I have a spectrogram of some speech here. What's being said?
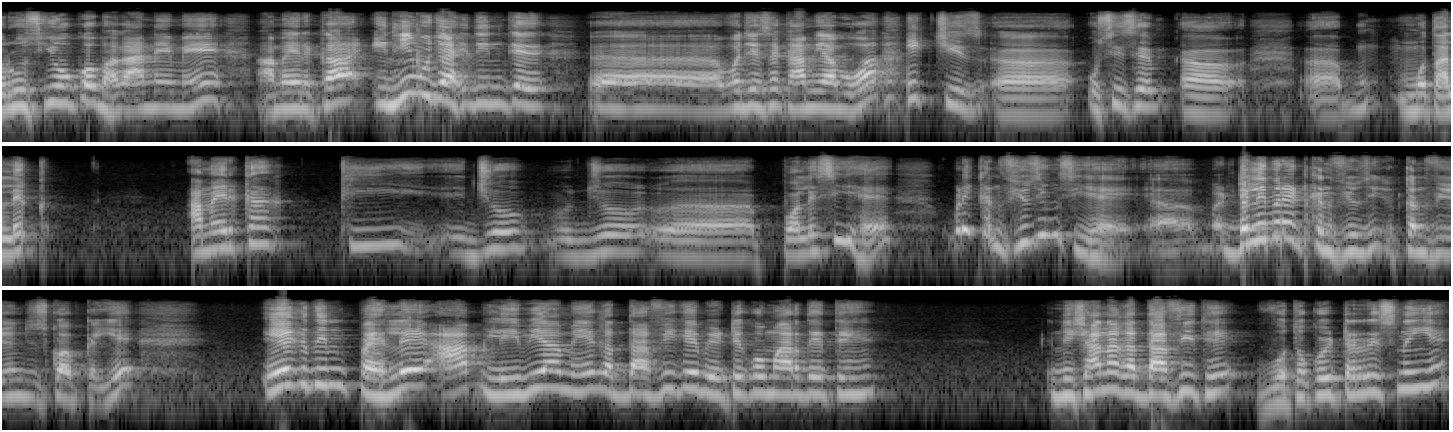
रूसियों को भगाने में अमेरिका इन्हीं मुजाहिदीन के वजह से कामयाब हुआ। एक चीज़ उसी से मुतालिक, अमेरिका की जो जो पॉलिसी है, बड़ी कंफ्यूजिंग सी है डिलिबरेट कंफ्यूजिंग कंफ्यूजन जिसको आप कहिए एक दिन पहले आप लीबिया में गद्दाफी के बेटे को मार देते हैं। निशाना गद्दाफी थे वो तो कोई टेररिस्ट नहीं है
